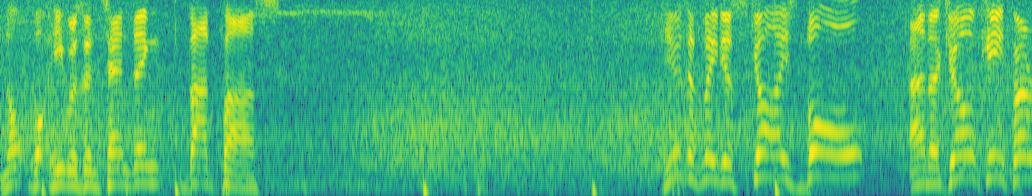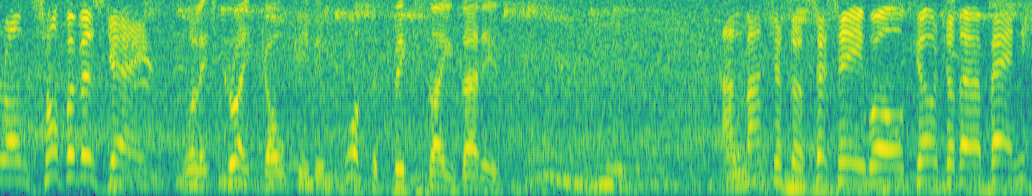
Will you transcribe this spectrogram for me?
Not what he was intending. Bad pass. Beautifully disguised ball. And a goalkeeper on top of his game. Well, it's great goalkeeping. What a big save that is. And Manchester City will go to their bench.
